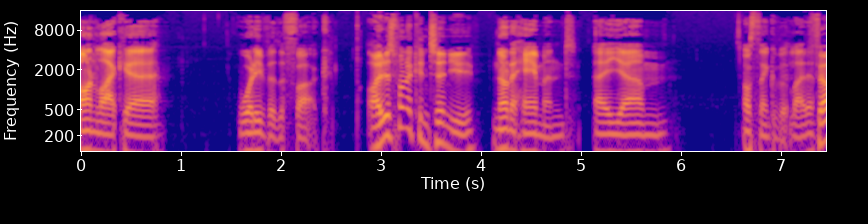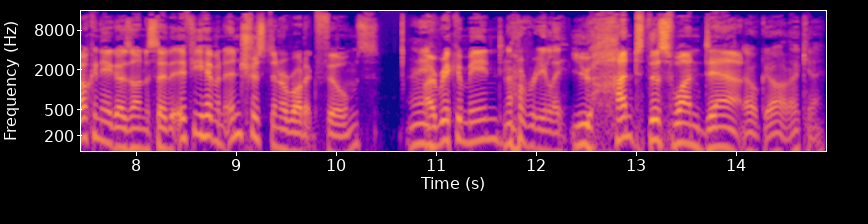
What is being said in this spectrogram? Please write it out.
on like a whatever the fuck. I just want to continue. Not a Hammond. A um I'll think of it later. Falconer goes on to say that if you have an interest in erotic films, Eh. I recommend Not really. you hunt this one down. Oh god, okay.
